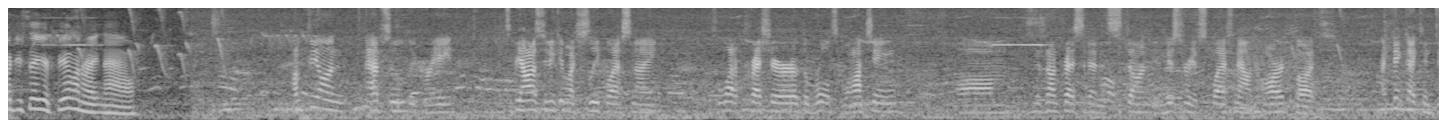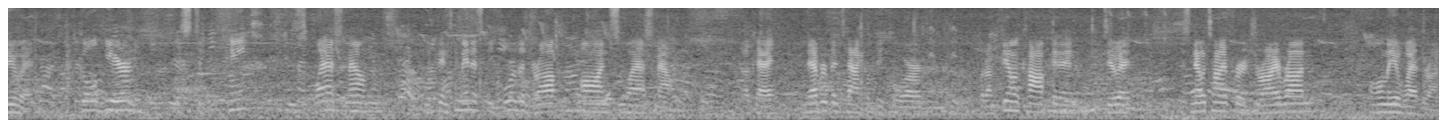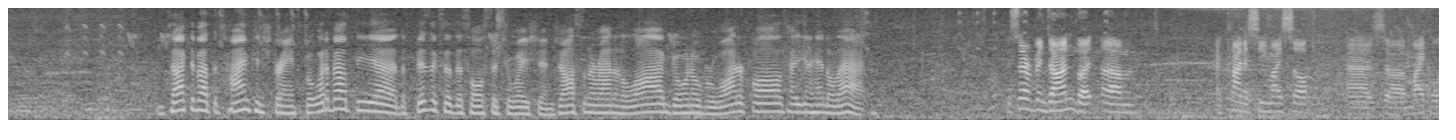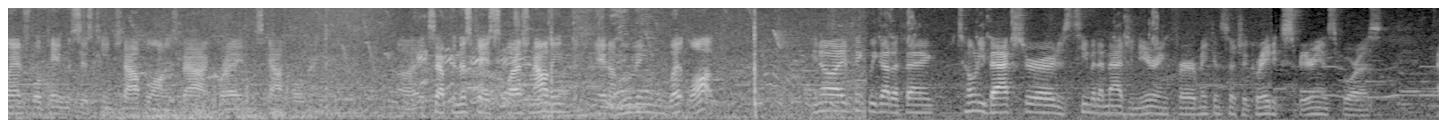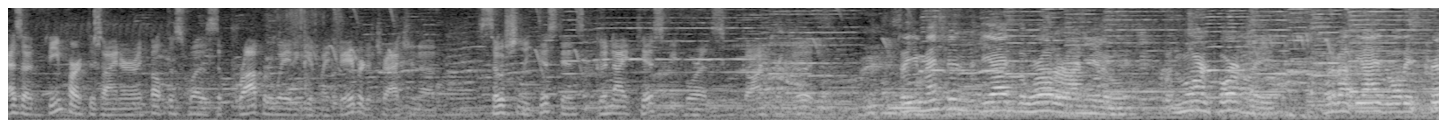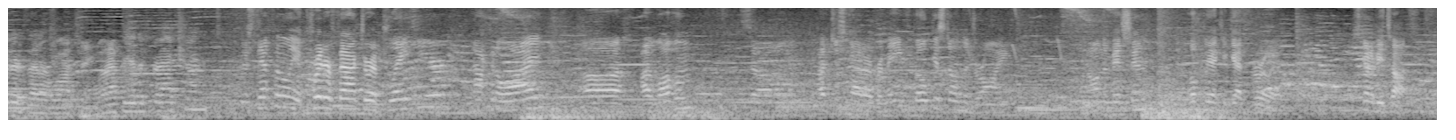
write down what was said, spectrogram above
would you say you're feeling right now? I'm feeling absolutely great. To be honest, I didn't get much sleep last night. There's a lot of pressure. The world's watching. Um, this is an unprecedented stunt in history of Splash Mountain art, but I think I can do it. The goal here is to paint Splash Mountain within minutes before the drop on Splash Mountain. Okay? Never been tackled before, but I'm feeling confident do it. There's no time for a dry run, only a wet run. You talked about the time constraints, but what about the uh, the physics of this whole situation? Jostling around in a log, going over waterfalls, how are you gonna handle that? It's never been done, but um, I kind of see myself as uh, Michelangelo painting the Sistine Chapel on his back, right, the scaffolding. Uh, except in this case, Splash Mountain in a moving wet log. You know, I think we got to thank Tony Baxter and his team at Imagineering for making such a great experience for us as a theme park designer, I felt this was the proper way to give my favorite attraction a socially distanced goodnight kiss before it's gone for good. So you mentioned the eyes of the world are on you, but more importantly, what about the eyes of all these critters that are watching? Will that be a distraction? There's definitely a critter factor at play here, not gonna lie. Uh, I love them, so I've just gotta remain focused on the drawing and on the mission, and hopefully I can get through it. It's gonna be tough.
